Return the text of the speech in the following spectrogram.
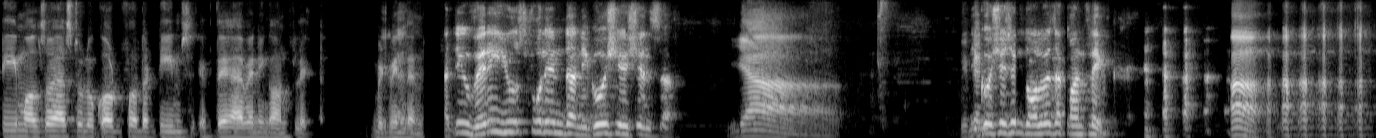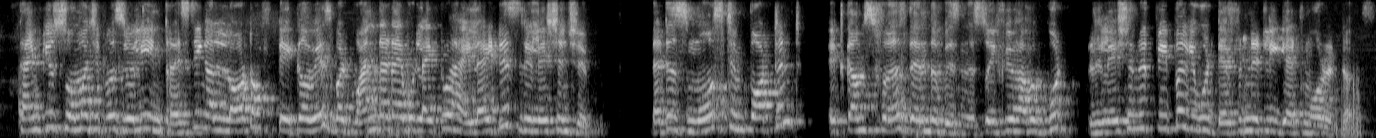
team also has to look out for the teams if they have any conflict between yes. them. I think very useful in the negotiations, sir. Yeah. You Negotiation can... is always a conflict. Thank you so much. It was really interesting. A lot of takeaways, but one that I would like to highlight is relationship. That is most important it comes first then the business so if you have a good relation with people you would definitely get more returns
